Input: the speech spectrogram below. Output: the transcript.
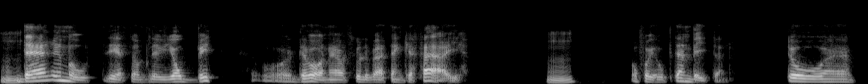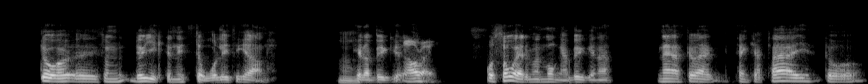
Mm. Däremot det som blev jobbigt och det var när jag skulle börja tänka färg Mm. och få ihop den biten. Då, eh, då, eh, liksom, då gick den i stå lite grann, Mm. hela bygget. All right. Och så är det med många byggen. att När jag ska tänka färg, då,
